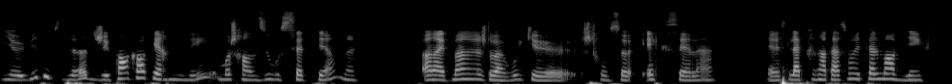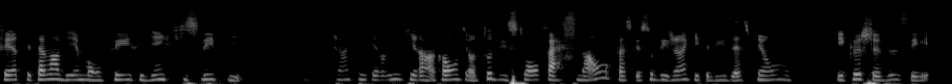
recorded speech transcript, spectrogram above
Il y a huit épisodes, j'ai pas encore terminé. Moi, je suis rendue au septième. Honnêtement, je dois avouer que je trouve ça excellent. Euh, La présentation est tellement bien faite, c'est tellement bien monté, c'est bien ficelé, puis les gens qui interviewent, qui rencontrent, ils ont toutes des histoires fascinantes parce que c'est tous des gens qui étaient des espions. Et que je te dis, c'est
